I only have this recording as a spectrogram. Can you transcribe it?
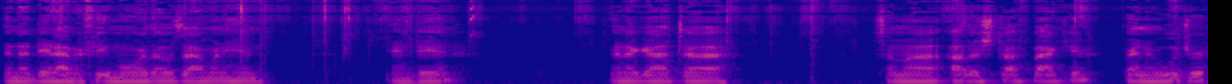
Then I did have a few more of those I went ahead and did. Then I got uh, some uh, other stuff back here. Brandon Woodruff.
